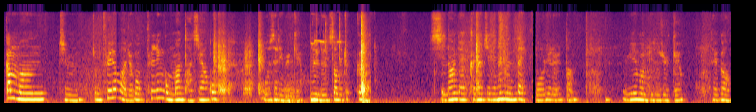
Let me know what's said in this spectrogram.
약간만 지금 좀 풀려가지고 풀린 것만 다시 하고 옷을 입을게요. 오늘 눈썹이 조금 진하게 그려지긴 했는데 머리를 일단 위에만 빗어줄게요. 제가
